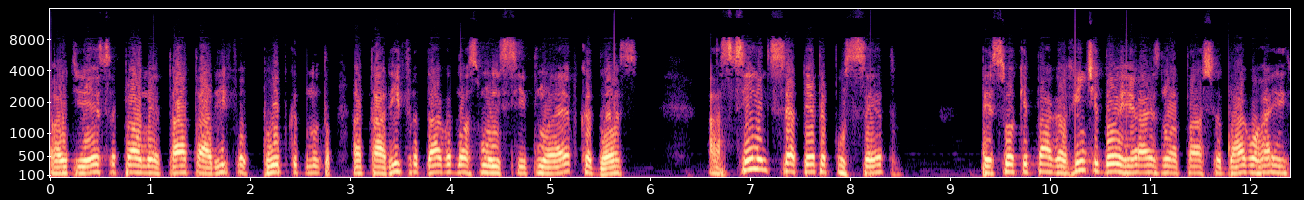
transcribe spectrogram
audiência para aumentar a tarifa pública, a tarifa d'água do nosso município numa época dessa, acima de 70%. Pessoa que paga R$ 22,00 numa taxa d'água vai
